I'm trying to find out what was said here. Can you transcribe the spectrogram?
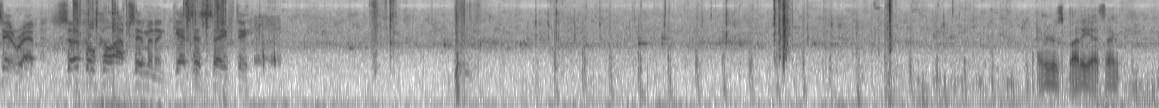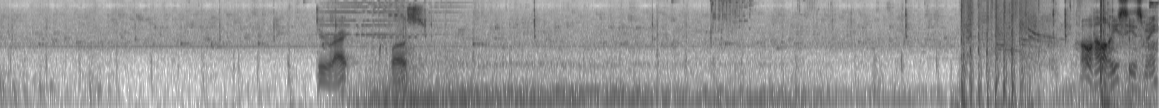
Sit rep. Circle collapse imminent. Get to safety. Here's buddy, I think. Do right. Close. Oh, hello. He sees me.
